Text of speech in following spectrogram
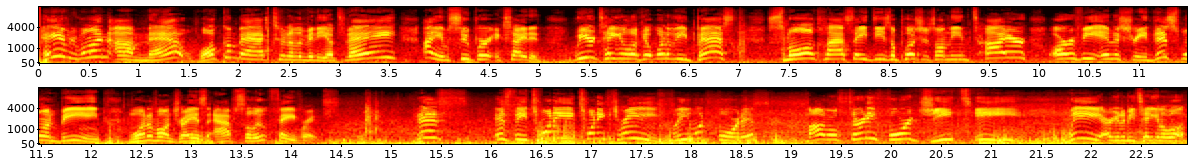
Hey everyone, I'm Matt. Welcome back to another video. Today, I am super excited. We are taking a look at one of the best small Class A diesel pushers on the entire RV industry. This one being one of Andrea's absolute favorites. This is the 2023 Fleetwood Fortis Model 34 GT. We are gonna be taking a look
